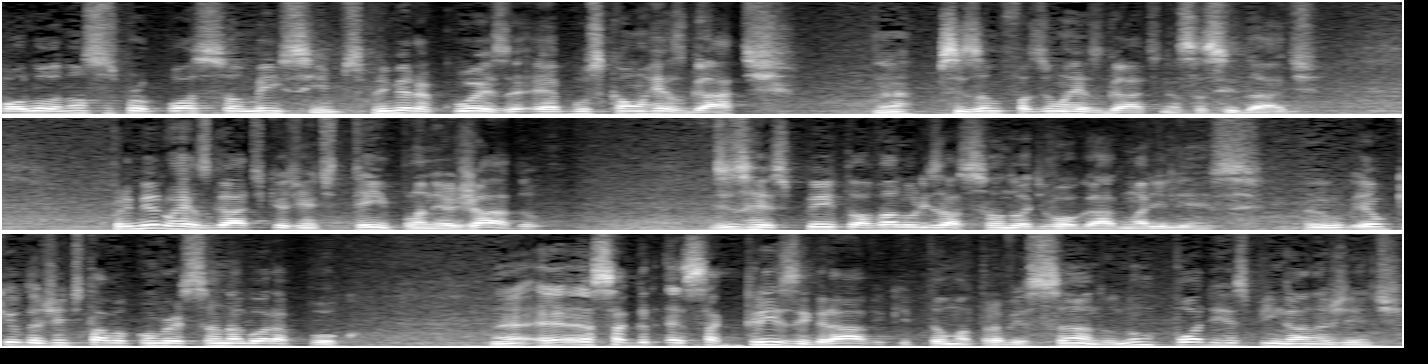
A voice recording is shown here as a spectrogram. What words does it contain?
Paulo, nossas propostas são bem simples. Primeira coisa é buscar um resgate. Né? Precisamos fazer um resgate nessa cidade. O primeiro resgate que a gente tem planejado diz respeito à valorização do advogado marilhense. É o que a gente estava conversando agora há pouco. Né? Essa, essa crise grave que estamos atravessando não pode respingar na gente.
